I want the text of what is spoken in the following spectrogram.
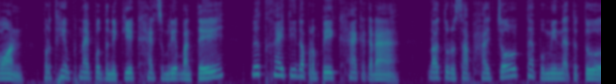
វ័នប្រធានផ្នែកពន្ធនាគារខេត្តសៀមរាបបានទេ នៅថ្ងៃទី17ខែកក្កដាដោយទូរស័ព្ទហៅចូលតែពុំមានអ្នកទទួល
